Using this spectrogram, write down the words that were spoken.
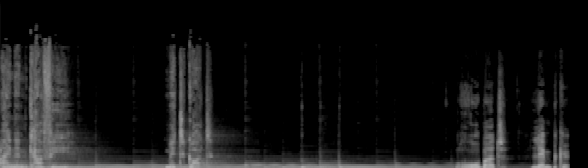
einen Kaffee mit Gott. Robert Lempke.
